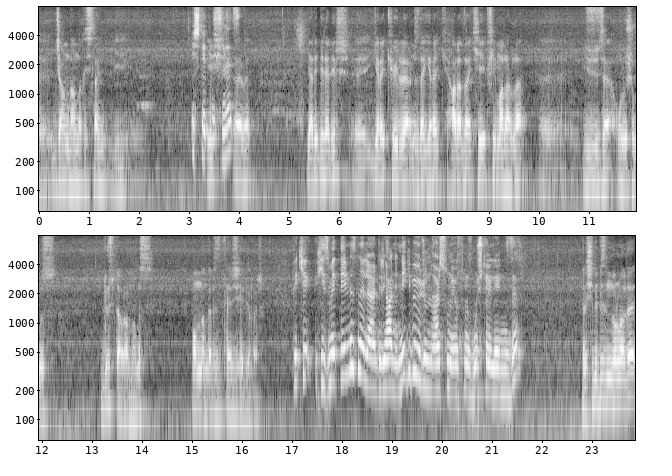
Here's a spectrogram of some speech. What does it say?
e, candanlık isteyen bir iş. İşletmesiniz. Evet. Yani birebir e, gerek köylülerimizle gerek aradaki firmalarla e, yüz yüze oluşumuz, dürüst davranmamız ondan da bizi tercih ediyorlar. Peki hizmetleriniz nelerdir? Yani ne gibi ürünler sunuyorsunuz müşterilerinize? Yani şimdi biz normalde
